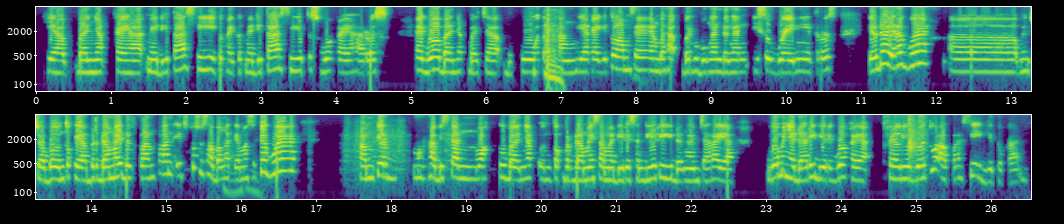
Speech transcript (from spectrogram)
ya banyak kayak meditasi ikut-ikut meditasi terus gue kayak harus eh gue banyak baca buku tentang ya kayak gitulah maksudnya yang berha- berhubungan dengan isu gue ini. Terus ya udah akhirnya gue eh, mencoba untuk ya berdamai dengan pelan-pelan. Itu tuh susah banget ya maksudnya gue hampir menghabiskan waktu banyak untuk berdamai sama diri sendiri dengan cara ya gue menyadari diri gue kayak value gue tuh apa sih gitu kan.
